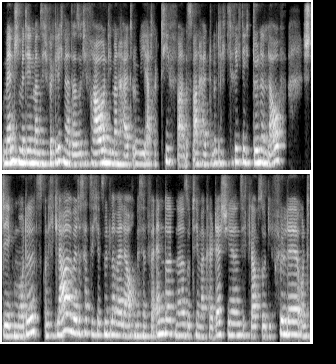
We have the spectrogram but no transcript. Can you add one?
Menschen, mit denen man sich verglichen hat? Also die Frauen, die man halt irgendwie attraktiv waren. Das waren halt wirklich die richtig dünnen Laufstegmodels. Und ich glaube, das hat sich jetzt mittlerweile auch ein bisschen verändert, ne? So Thema Kardashians. Ich glaube, so die Fülle und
